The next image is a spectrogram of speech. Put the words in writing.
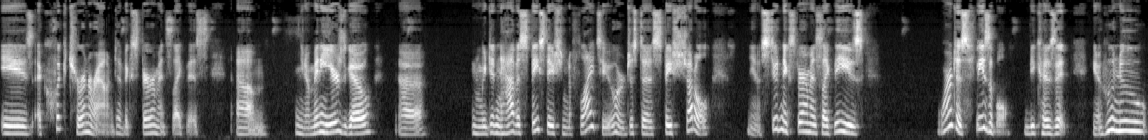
is a quick turnaround of experiments like this. Um, you know, many years ago, uh, when we didn't have a space station to fly to or just a space shuttle, you know, student experiments like these weren't as feasible because it, you know, who knew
